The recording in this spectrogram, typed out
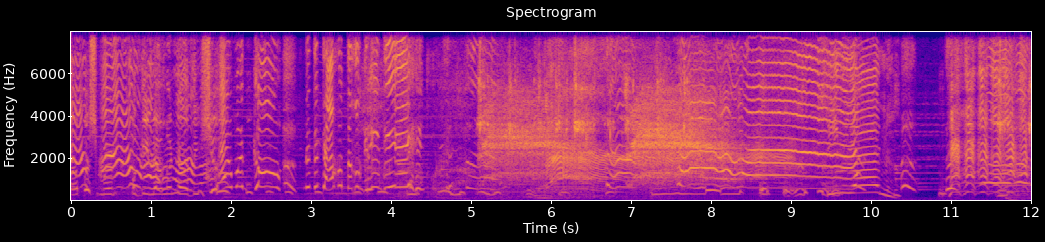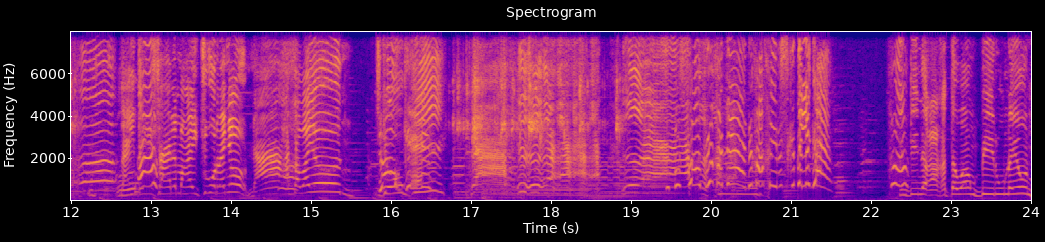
Papa Smurf? Pag kailangan natin siya. Ewan ko! Natatakot ako, Greedy! Sino yan? Naintiisa na mga itsura nyo! Nakakatawa yun! Jokey! Sobra ka na! Nakakiris ka talaga! Hindi nakakatawa ang biro na yun.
